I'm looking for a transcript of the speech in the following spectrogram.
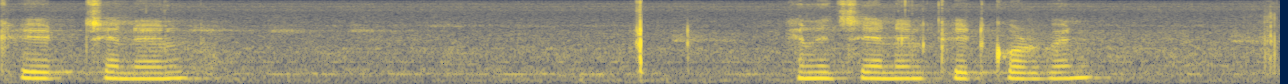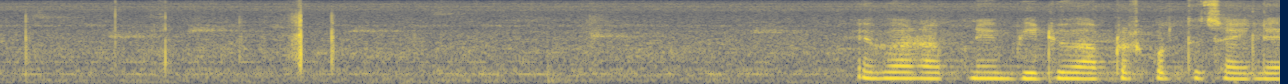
Create channel. এখানে চ্যানেল ক্রিয়েট করবেন। এবার আপনি ভিডিও আপলোড করতে চাইলে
